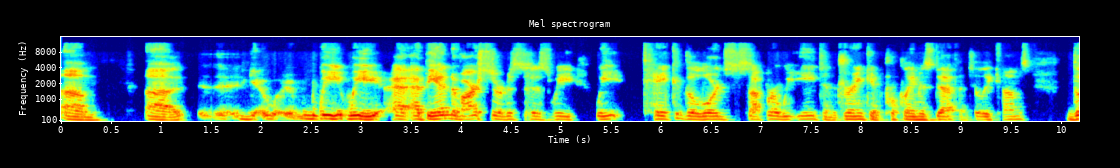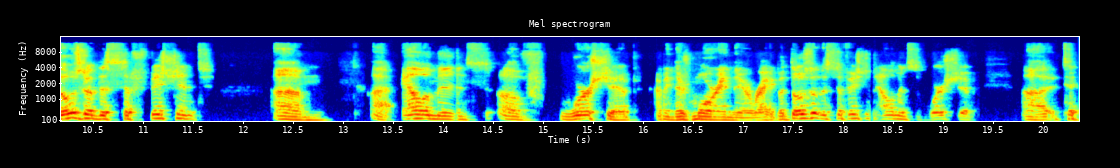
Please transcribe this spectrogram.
um, uh, we we at the end of our services we we take the lord's supper we eat and drink and proclaim his death until he comes those are the sufficient um, uh, elements of worship. I mean there's more in there right? But those are the sufficient elements of worship uh, to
